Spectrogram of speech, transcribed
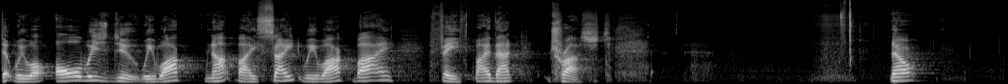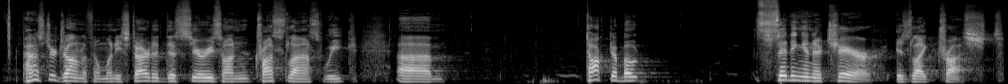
that we will always do. We walk not by sight, we walk by faith, by that trust. Now, Pastor Jonathan, when he started this series on trust last week, um, talked about sitting in a chair is like trust.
